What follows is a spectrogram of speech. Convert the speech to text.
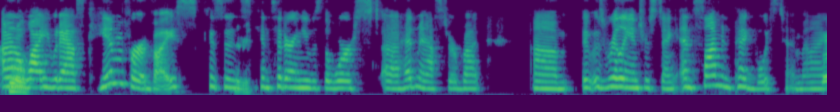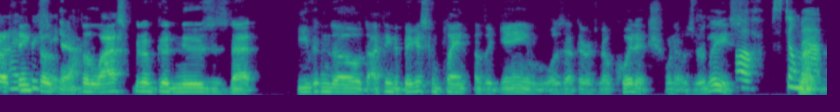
I don't cool. know why he would ask him for advice because considering he was the worst uh, headmaster, but um, it was really interesting. And Simon Pegg voiced him, and I, I, I think the, that. the last bit of good news is that even though I think the biggest complaint of the game was that there was no Quidditch when it was released. Oh, still mad.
